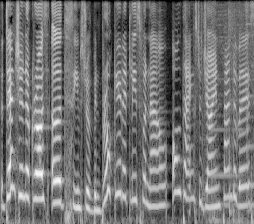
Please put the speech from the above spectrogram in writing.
The tension across Earth seems to have been broken, at least for now, all thanks to giant panda bears.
